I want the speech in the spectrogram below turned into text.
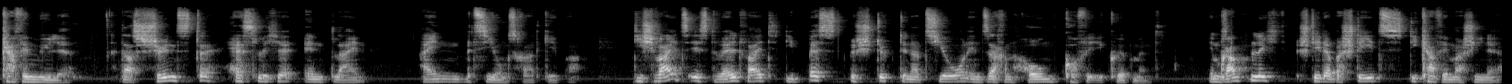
Kaffeemühle. Das schönste hässliche Entlein. Ein Beziehungsratgeber. Die Schweiz ist weltweit die bestbestückte Nation in Sachen Home Coffee Equipment. Im Rampenlicht steht aber stets die Kaffeemaschine,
